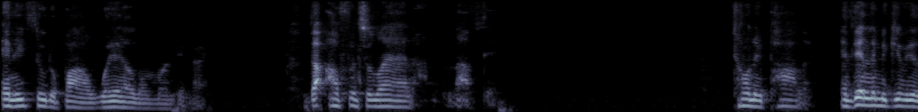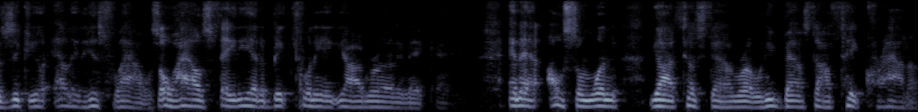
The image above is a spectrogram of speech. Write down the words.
And he threw the ball well on Monday night. The offensive line, I loved it. Tony Pollard. And then let me give you Ezekiel Elliott, his flowers. Ohio State, he had a big 28 yard run in that game. And that awesome one yard touchdown run when he bounced off Tae Crowder,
